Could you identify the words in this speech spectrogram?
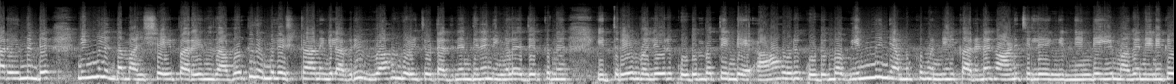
പറയുന്നുണ്ട് നിങ്ങൾ എന്താ മനുഷ്യയായി പറയുന്നത്? അവർക്ക് തമ്മിൽ ഇഷ്ടമാണെങ്കിൽ അവർ വിവാഹം കഴിച്ചോട്ടെ. അതിനെന്തിനാ നിങ്ങൾ എതിർക്കുന്നത്? ഇത്രയും വലിയൊരു കുടുംബത്തിന്റെ ആ ഒരു കുടുംബം ഇന്ന് നമുക്ക് മുന്നിൽ കരുണ കാണിച്ചില്ലെങ്കിൽ നിന്റെ ഈ മകൻ എനിക്ക്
